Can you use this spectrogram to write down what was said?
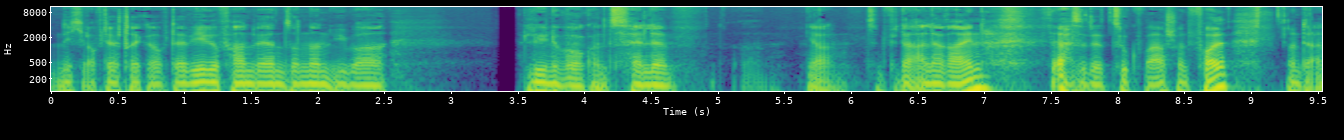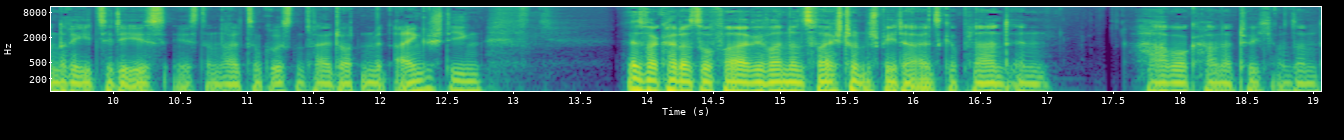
nicht auf der Strecke, auf der wir gefahren werden, sondern über Lüneburg und Celle. Ja, sind wieder alle rein. Also der Zug war schon voll und der andere ICD ist, ist dann halt zum größten Teil dort mit eingestiegen. Es war katastrophal. Wir waren dann zwei Stunden später als geplant in Harburg, haben natürlich unseren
